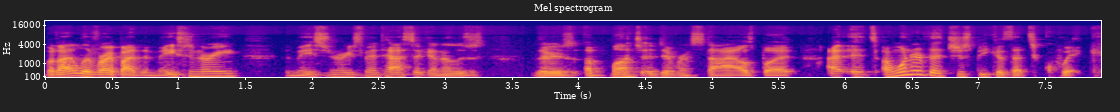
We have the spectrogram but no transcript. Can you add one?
But I live right by the masonry. The masonry is fantastic. I know there's there's a bunch of different styles, but I, it's I wonder if that's just because that's quick.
